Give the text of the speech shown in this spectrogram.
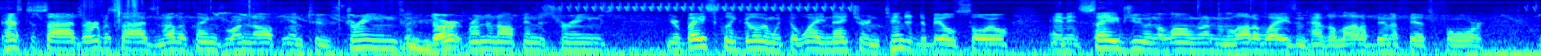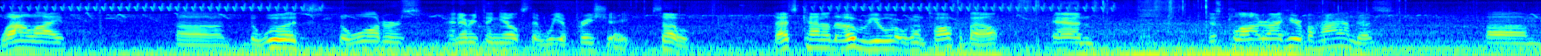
pesticides, herbicides, and other things running off into streams and dirt running off into streams. You're basically going with the way nature intended to build soil, and it saves you in the long run in a lot of ways and has a lot of benefits for wildlife, uh, the woods, the waters, and everything else that we appreciate. So that's kind of the overview of what we're going to talk about. And this plot right here behind us um,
